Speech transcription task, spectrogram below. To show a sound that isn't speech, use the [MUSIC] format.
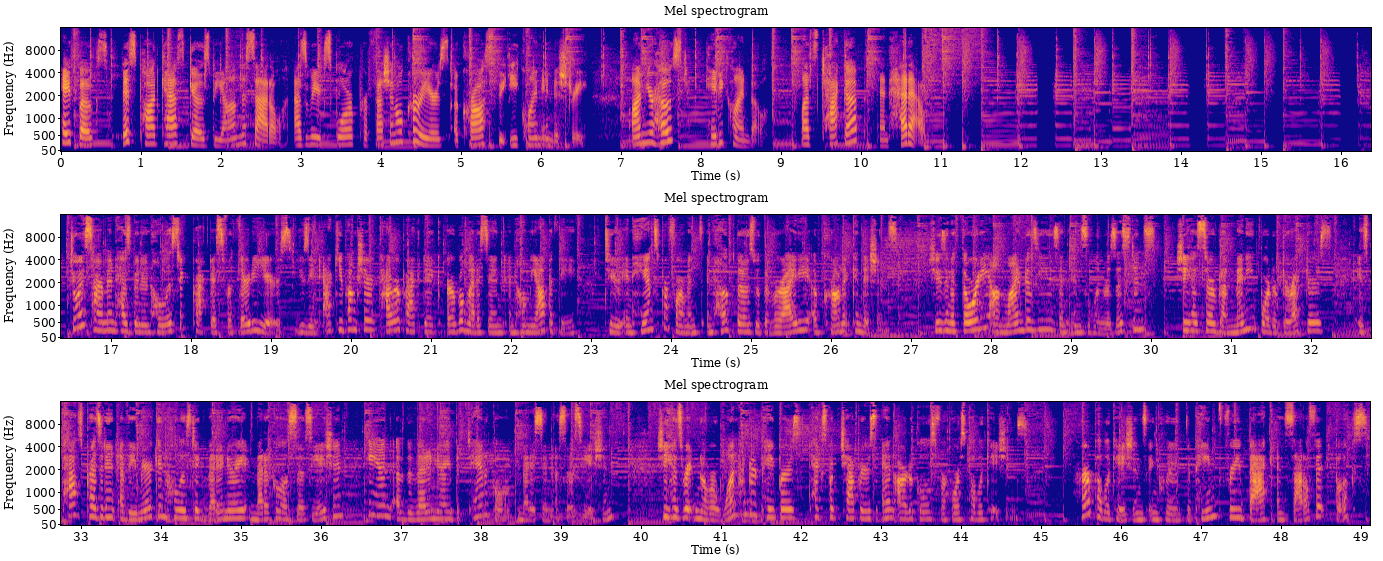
Hey folks, this podcast goes beyond the saddle as we explore professional careers across the equine industry. I'm your host, Katie Kleinbell. Let's tack up and head out. Joyce Harman has been in holistic practice for 30 years, using acupuncture, chiropractic, herbal medicine, and homeopathy to enhance performance and help those with a variety of chronic conditions. She's an authority on Lyme disease and insulin resistance. She has served on many board of directors, is past president of the American Holistic Veterinary Medical Association and of the Veterinary Botanical Medicine Association. She has written over 100 papers, textbook chapters, and articles for horse publications. Her publications include the Pain Free Back and Saddle Fit books.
